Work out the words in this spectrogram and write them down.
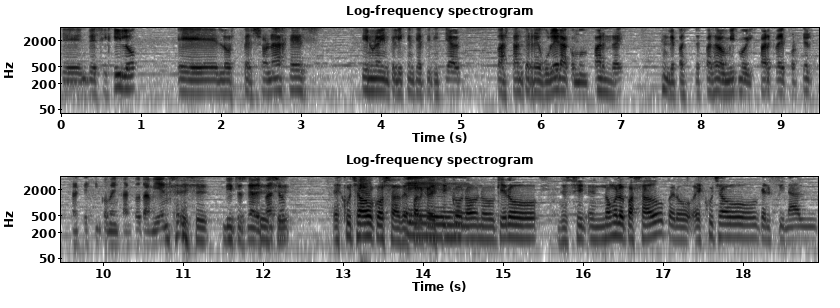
de, de sigilo. Eh, los personajes tienen una inteligencia artificial bastante regulera, como en Far Mm. Cry. Le pasa, les pasa lo mismo y Far Cry, por cierto, Far Cry 5 me encantó también Sí, sí. dicho sea de sí, paso. sí. He escuchado cosas de Far Cry Eh, 5, no, no quiero decir, no me lo he pasado, pero he escuchado que el final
